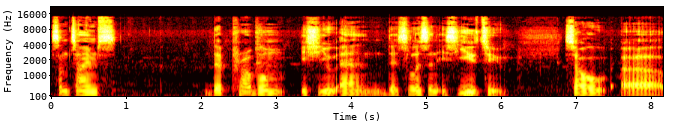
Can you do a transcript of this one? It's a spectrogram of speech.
Sometimes the problem is you and the solution is you too. So uh,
